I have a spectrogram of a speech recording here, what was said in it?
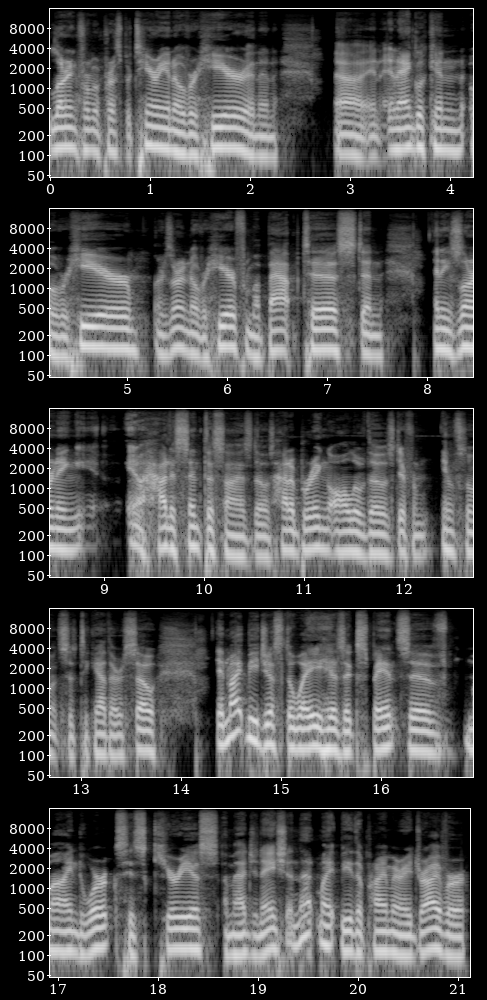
learning from a Presbyterian over here and an uh, an, an, Anglican over here, or he's learning over here from a Baptist, and and he's learning you know how to synthesize those, how to bring all of those different influences together. So it might be just the way his expansive mind works, his curious imagination. That might be the primary driver,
